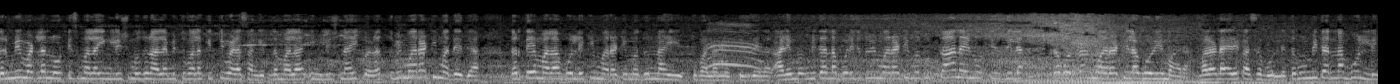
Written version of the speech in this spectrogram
तर मी म्हटलं नोटीस मला इंग्लिशमधून आल्या. मी तुम्हाला किती वेळा सांगितलं? मला इंग्लिश नाही कळत. तुम्ही मराठीमध्ये द्या. तर ते मला बोलले की मराठीमधून नाही तुम्हाला नोटीस देणार. आणि मग मी त्यांना बोलले की तुम्ही मराठीमधून का नाही नोटीस दिल्या? तर बोलतात मराठीला गोळी मारा. मला डायरेक्ट असं बोलले. तर मग मी त्यांना बोलली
